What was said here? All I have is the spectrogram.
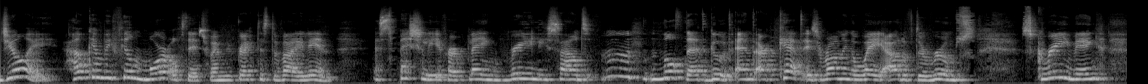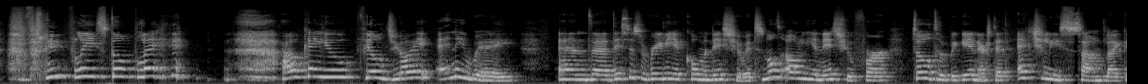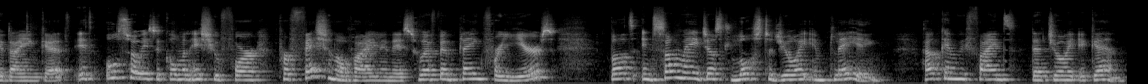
Joy. How can we feel more of this when we practice the violin? Especially if our playing really sounds mm, not that good and our cat is running away out of the rooms screaming, please, please stop playing. How can you feel joy anyway? And uh, this is really a common issue. It's not only an issue for total beginners that actually sound like a dying cat, it also is a common issue for professional violinists who have been playing for years, but in some way just lost the joy in playing. How can we find that joy again?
